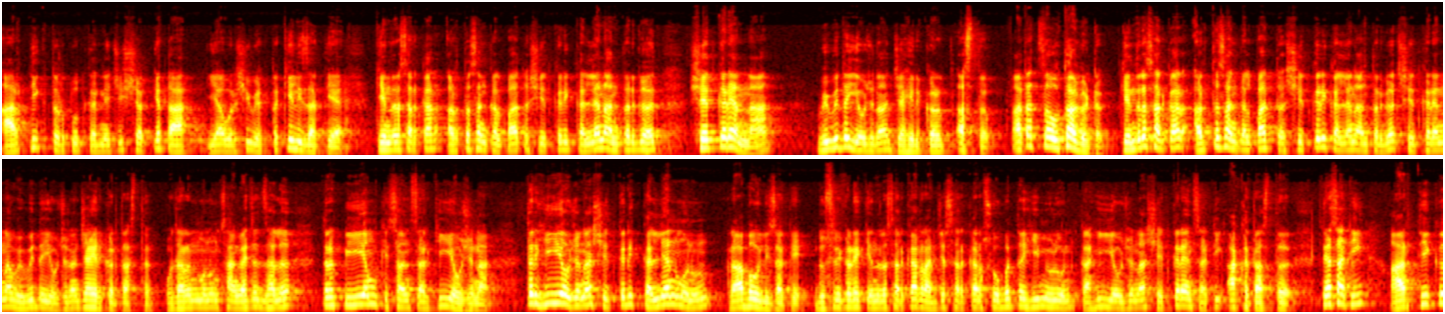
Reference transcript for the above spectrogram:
आर्थिक तरतूद करण्याची शक्यता यावर्षी व्यक्त केली जाते केंद्र सरकार अर्थसंकल्पात शेतकरी कल्याणांतर्गत शेतकऱ्यांना विविध योजना जाहीर करत असतं. आता चौथा घटक केंद्र सरकार अर्थसंकल्पात शेतकरी कल्याणांतर्गत शेतकऱ्यांना विविध योजना जाहीर करत असतं. उदाहरण म्हणून सांगायचं झालं तर पी एम किसान सारखी योजना. तर ही योजना शेतकरी कल्याण म्हणून राबवली जाते. दुसरीकडे केंद्र सरकार राज्य सरकारसोबतही मिळून काही योजना शेतकऱ्यांसाठी आखत असतं. त्यासाठी आर्थिक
